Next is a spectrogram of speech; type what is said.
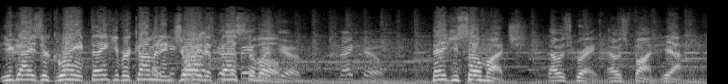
You guys are great. Thank you for coming. Thank Enjoy guys. the Good festival. you. Thank you. Thank you so much. That was great. That was fun. Yeah.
